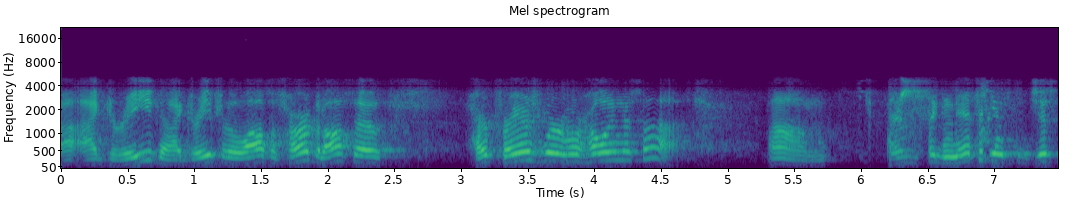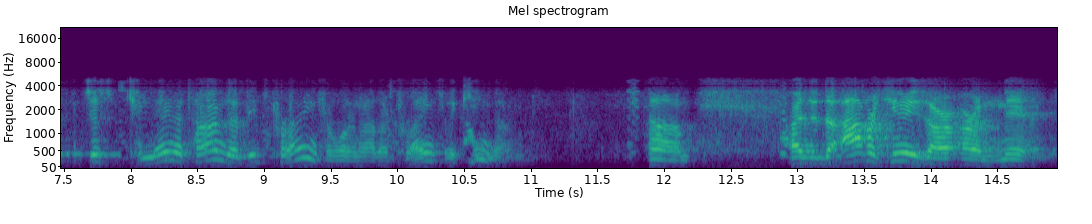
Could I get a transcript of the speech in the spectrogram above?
I, I grieved and I grieved for the loss of her, but also her prayers were, were holding us up. Um, there's a significance to just, just committing the time to be praying for one another, praying for the kingdom. Um, the, the opportunities are, are immense.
